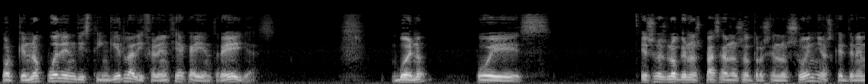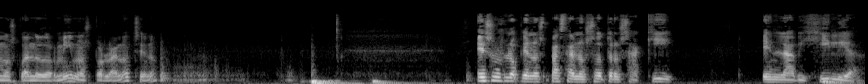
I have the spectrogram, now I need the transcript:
porque no pueden distinguir la diferencia que hay entre ellas. Bueno, pues eso es lo que nos pasa a nosotros en los sueños que tenemos cuando dormimos por la noche, ¿no? Eso es lo que nos pasa a nosotros aquí, en la vigilia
